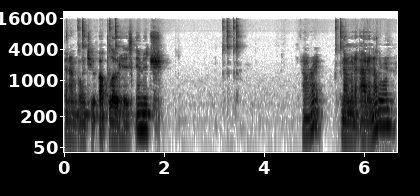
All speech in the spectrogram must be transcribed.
Then I'm going to upload his image. All right, now I'm going to add another one.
